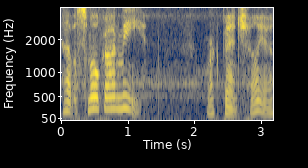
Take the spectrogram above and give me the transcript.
Have a smoke on me. Workbench, hell yeah.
